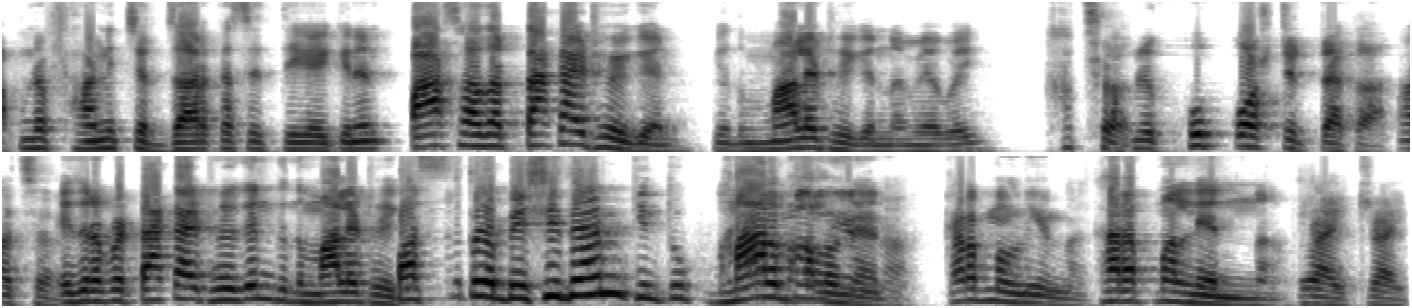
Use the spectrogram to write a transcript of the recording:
আপনার ফার্নিচার যার কাছে থেকে কিনেন পাঁচ হাজার টাকায় ঠইগেন কিন্তু মালে ঠইগেন না মিয়া ভাই। আচ্ছা। আপনার খুব কষ্টের টাকা। আচ্ছা। জন্য আপনার টাকায় ঠইগেন কিন্তু মালে ঠইগেন পাঁচ টাকা বেশি দেন কিন্তু মাল ভালো নেন। না। খারাপ মাল নিয়েন না। খারাপ মাল নেন না। রাইট রাইট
